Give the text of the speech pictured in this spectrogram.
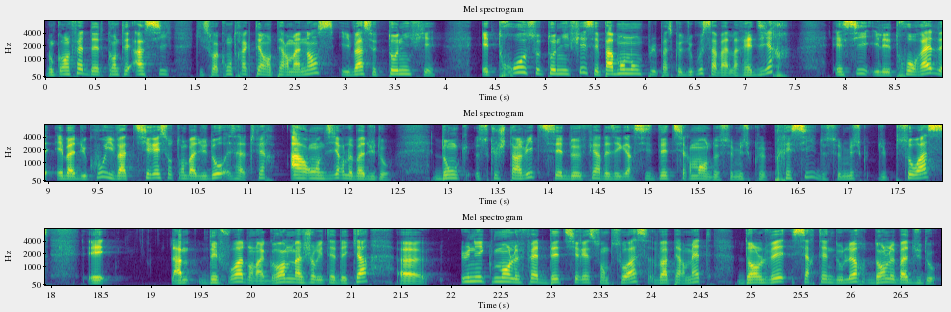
Donc en fait d'être quand tu es assis, qu'il soit contracté en permanence, il va se tonifier. Et trop se tonifier, c'est pas bon non plus parce que du coup ça va le raidir et si il est trop raide, et eh bah du coup, il va tirer sur ton bas du dos et ça va te faire arrondir le bas du dos. Donc ce que je t'invite, c'est de faire des exercices d'étirement de ce muscle précis, de ce muscle du psoas et des fois, dans la grande majorité des cas, euh, uniquement le fait d'étirer son psoas va permettre d'enlever certaines douleurs dans le bas du dos.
